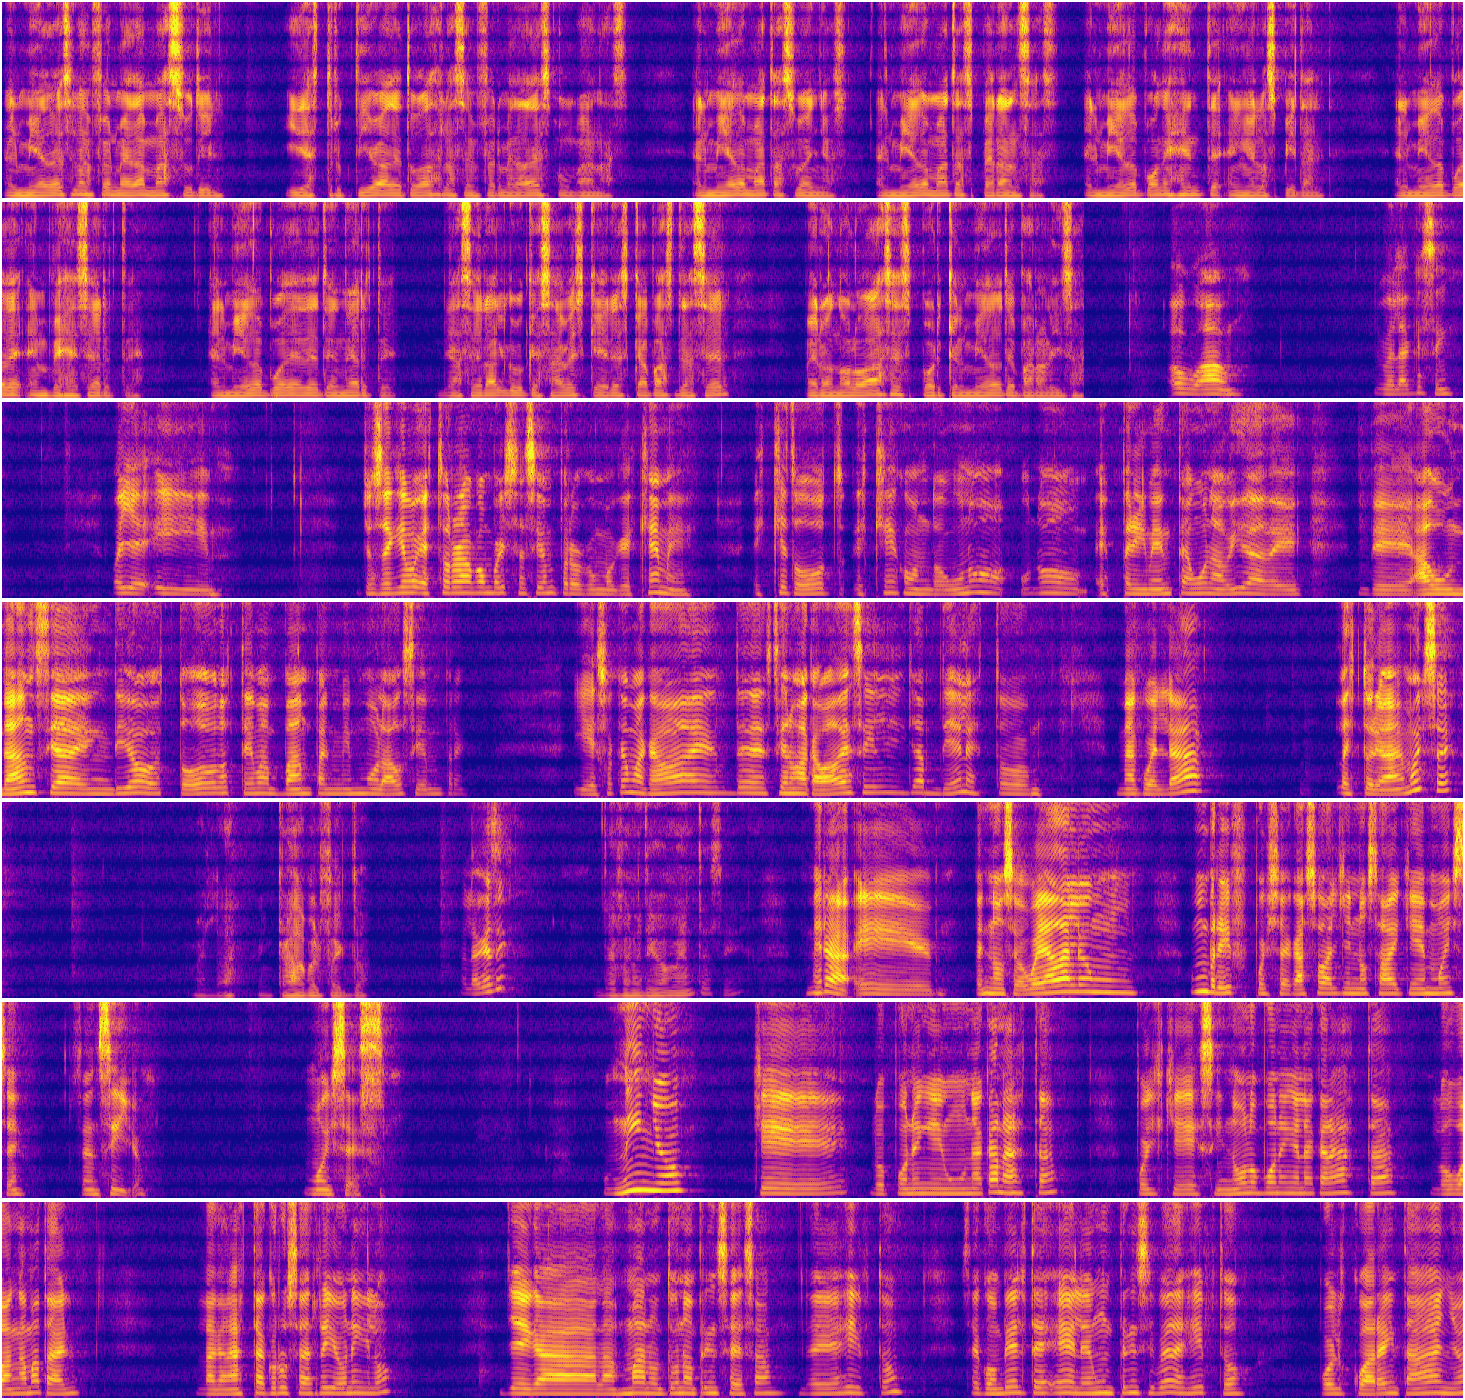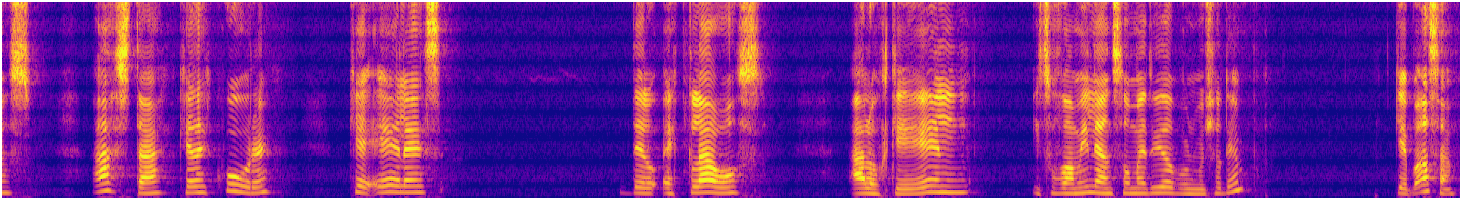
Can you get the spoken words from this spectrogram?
El miedo es la enfermedad más sutil y destructiva de todas las enfermedades humanas. El miedo mata sueños, el miedo mata esperanzas, el miedo pone gente en el hospital, el miedo puede envejecerte, el miedo puede detenerte de hacer algo que sabes que eres capaz de hacer, pero no lo haces porque el miedo te paraliza. Oh, wow. ¿Verdad que sí? Oye, y yo sé que esto era una conversación, pero como que es que me, es que todo, es que cuando uno, uno experimenta una vida de, de abundancia en Dios, todos los temas van para el mismo lado siempre. Y eso que me acaba de, de que nos acaba de decir Yabdiel, esto me acuerda la historia de Moisés, ¿Verdad? Encaja perfecto. ¿verdad que sí? Definitivamente, sí. Mira, eh, pues no sé, voy a darle un, un brief por si acaso alguien no sabe quién es Moisés. Sencillo. Moisés. Un niño que lo ponen en una canasta, porque si no lo ponen en la canasta, lo van a matar. La canasta cruza el río Nilo, llega a las manos de una princesa de Egipto, se convierte él en un príncipe de Egipto por 40 años, hasta que descubre que él es de los esclavos a los que él y su familia han sometido por mucho tiempo. ¿Qué pasa?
